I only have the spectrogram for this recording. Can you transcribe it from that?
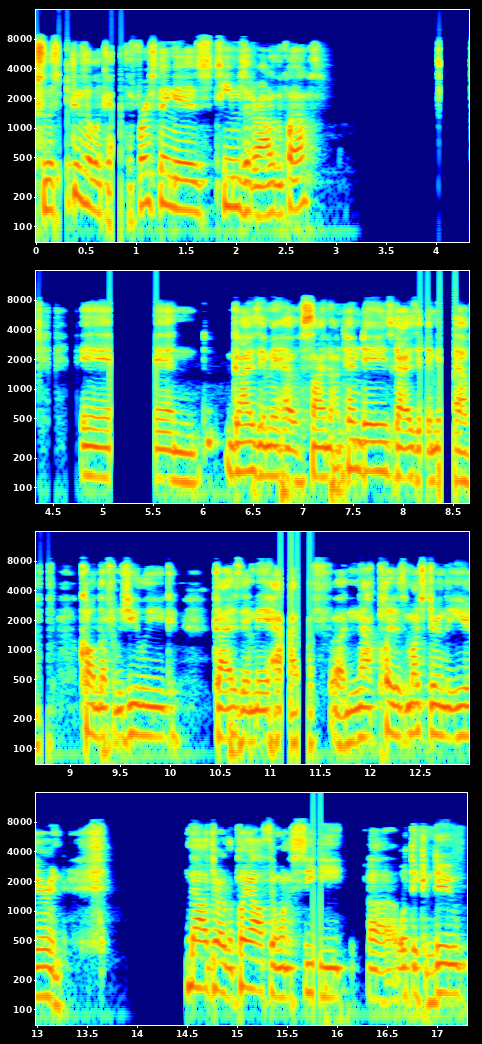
so there's two things I look at. The first thing is teams that are out of the playoffs. And and guys they may have signed on 10 days, guys they may have called up from G League, guys they may have uh, not played as much during the year. And now they're out of the playoffs, they want to see uh, what they can do.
